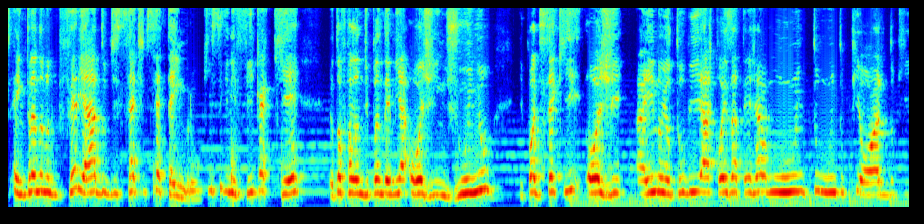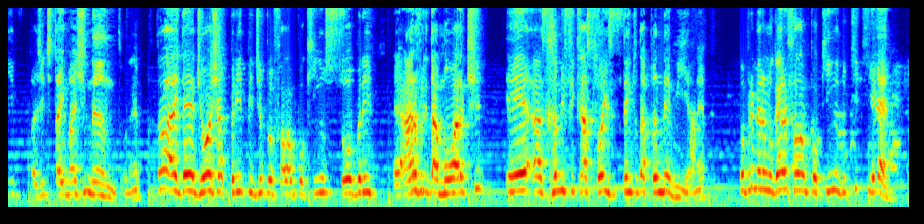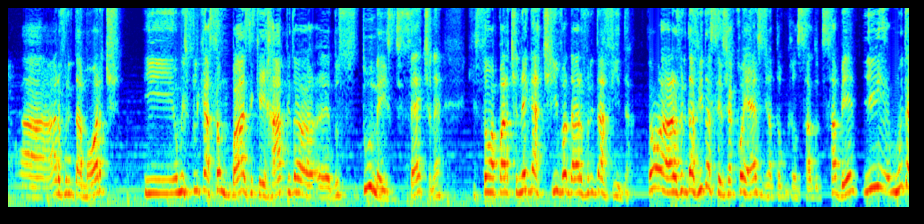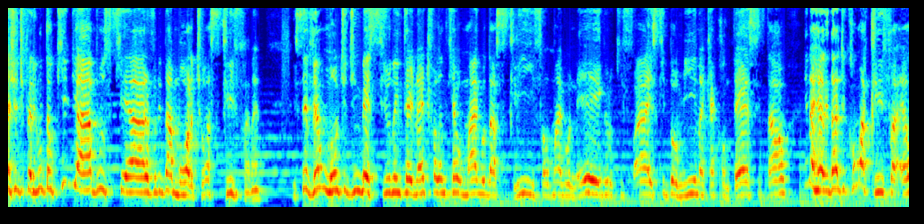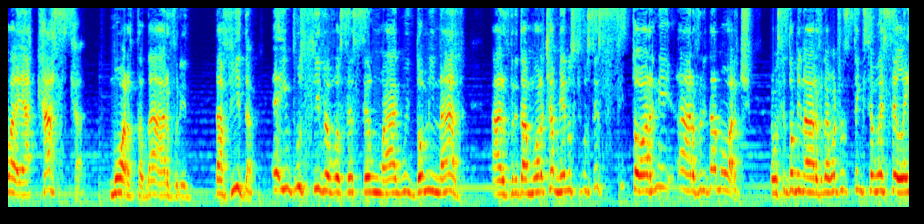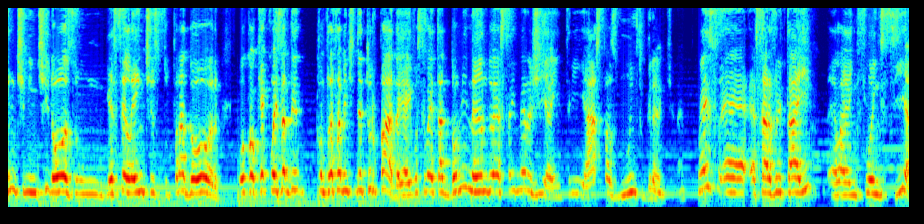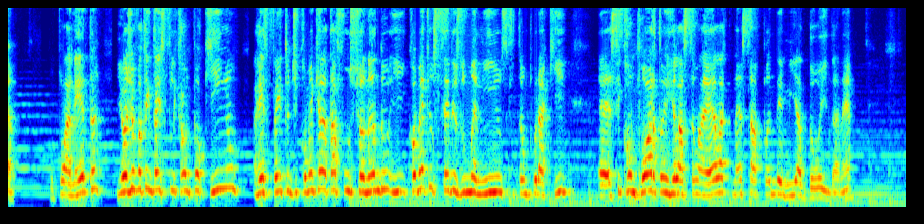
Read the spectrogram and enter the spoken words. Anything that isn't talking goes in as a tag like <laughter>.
entrando no feriado de 7 de setembro, o que significa que eu estou falando de pandemia hoje em junho e pode ser que hoje aí no YouTube a coisa esteja muito, muito pior do que a gente está imaginando, né? Então a ideia de hoje, a Pri pediu para eu falar um pouquinho sobre é, a árvore da morte e as ramificações dentro da pandemia, né? Então, em primeiro lugar, eu falar um pouquinho do que, que é a árvore da morte e uma explicação básica e rápida é, dos túneis de Sete, né? Que são a parte negativa da árvore da vida. Então, a árvore da vida vocês já conhecem, já estão cansados de saber. E muita gente pergunta o que diabos que é a árvore da morte, ou as clifas, né? E você vê um monte de imbecil na internet falando que é o mago das clifas, o mago negro que faz, que domina, que acontece e tal. E na realidade, como a clifa ela é a casca morta da árvore da vida, é impossível você ser um mago e dominar a árvore da morte a menos que você se torne a árvore da morte. Para você dominar a árvore da morte, você tem que ser um excelente mentiroso, um excelente estuprador, ou qualquer coisa de, completamente deturpada. E aí você vai estar dominando essa energia, entre aspas, muito grande. Né? Mas é, essa árvore está aí, ela influencia o planeta. E hoje eu vou tentar explicar um pouquinho a respeito de como é que ela está funcionando e como é que os seres humaninhos que estão por aqui é, se comportam em relação a ela nessa pandemia doida, né?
